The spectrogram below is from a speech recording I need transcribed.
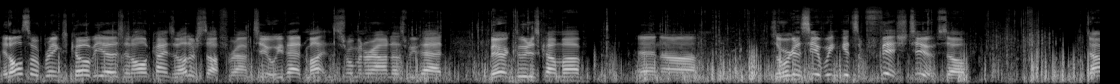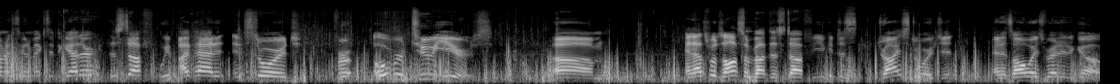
it also brings cobias and all kinds of other stuff around too. We've had muttons swimming around us. We've had barracudas come up, and uh, so we're gonna see if we can get some fish too. So Dominic's gonna mix it together. This stuff I've had it in storage for over two years, um, and that's what's awesome about this stuff. You can just dry storage it, and it's always ready to go.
